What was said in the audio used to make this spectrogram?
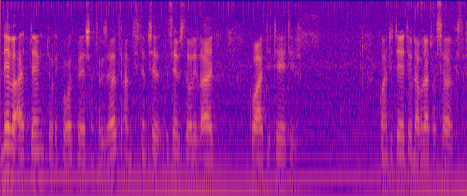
never attempt to report patient results and the same story like quantitative quantitative laboratory services.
